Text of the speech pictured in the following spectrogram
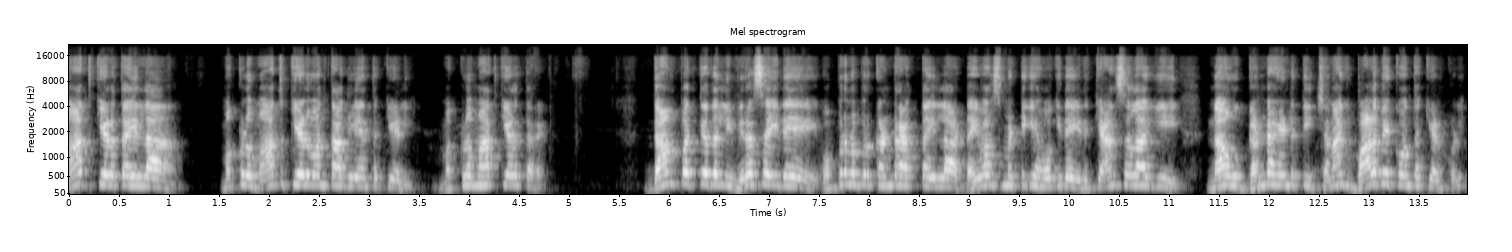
ಮಾತು ಕೇಳ್ತಾ ಇಲ್ಲ, ಮಕ್ಕಳು ಮಾತು ಕೇಳುವಂತಾಗ್ಲಿ ಅಂತ ಕೇಳಿ. ಮಕ್ಕಳು ಮಾತು ಕೇಳ್ತಾರೆ. ದಾಂಪತ್ಯದಲ್ಲಿ ವಿರಸ ಇದೆ, ಒಬ್ರನ್ನೊಬ್ರು ಕಂಡ್ರೆ ಆಗ್ತಾ ಇಲ್ಲ, ಡೈವರ್ಸ್ ಮಟ್ಟಿಗೆ ಹೋಗಿದೆ, ಇದು ಕ್ಯಾನ್ಸಲ್ ಆಗಿ ನಾವು ಗಂಡ ಹೆಂಡತಿ ಚೆನ್ನಾಗಿ ಬಾಳಬೇಕು ಅಂತ ಕೇಳ್ಕೊಳ್ಳಿ.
